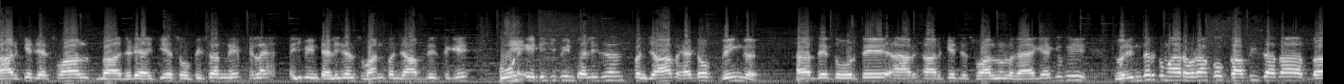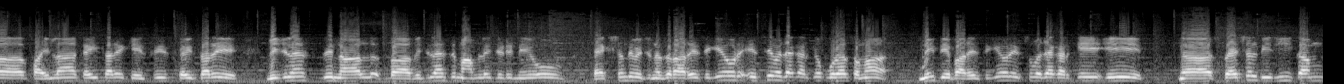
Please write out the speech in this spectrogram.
ਆਰ ਕੇ ਜੈਸਵਾਲ ਜਿਹੜੇ ਆਈਪੀਐਸ ਆਫੀਸਰ ਨੇ। ਪਹਿਲਾਂ ਆਈਜੀਪੀ ਇੰਟੈਲੀਜੈਂਸ 1 ਪੰਜਾਬ ਦੇ ਸੀਗੇ। ਹੁਣ। ADGP intelligence Punjab head of wing ਦੇ ਤੌਰ ਤੇ ਆਰ ਆਰ ਕੇ ਜਸਵਾਲ ਨੂੰ ਲਗਾਇਆ ਗਿਆ ਕਿਉਂਕਿ ਵਰਿੰਦਰ ਕੁਮਾਰ ਹੋਰਾਂ ਕੋ ਕਾਫੀ ਜ਼ਿਆਦਾ ਫਾਈਲਾਂ, ਕਈ ਸਾਰੇ ਕੇਸਿਸ ਕਈ ਸਾਰੇ ਵਿਜੀਲੈਂਸ ਦੇ ਨਾਲ ਵਿਜੀਲੈਂਸ ਦੇ ਮਾਮਲੇ ਜਿਹੜੇ ਨੇ ਉਹ ਐਕਸ਼ਨ ਦੇ ਵਿੱਚ ਨਜ਼ਰ ਆ ਰਹੇ ਸੀਗੇ ਔਰ ਇਸੇ ਵਜ੍ਹਾ ਕਰਕੇ ਉਹ ਪੂਰਾ ਸਮਾਂ ਨਹੀਂ ਦੇ ਪਾ ਰਹੇ ਸੀਗੇ ਔਰ ਇਸ ਵਜ੍ਹਾ ਕਰਕੇ ਇਹ special DG cum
